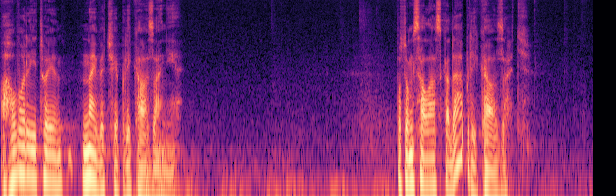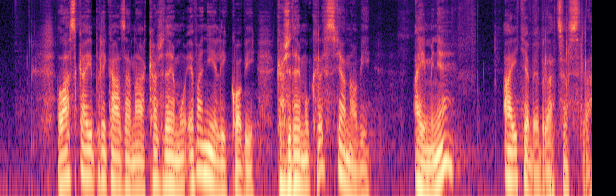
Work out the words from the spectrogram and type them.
A hovorí, to je najväčšie prikázanie. Potom sa láska dá prikázať. Láska je prikázaná každému evanielikovi, každému kresťanovi. Aj mne, aj tebe, brat, sestra.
